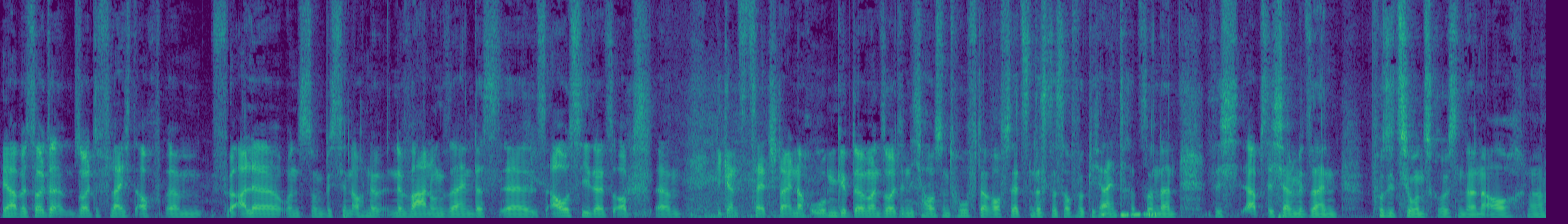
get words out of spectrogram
ja, aber es sollte, sollte vielleicht auch ähm, für alle uns so ein bisschen auch eine, eine Warnung sein, dass äh, es aussieht, als ob es ähm, die ganze Zeit Stein nach oben gibt, aber man sollte nicht Haus und Hof darauf setzen, dass das auch wirklich eintritt, sondern sich absichern mit seinen Positionsgrößen dann auch. Ne?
